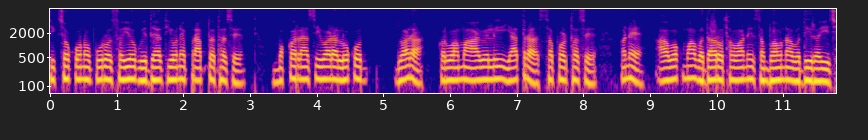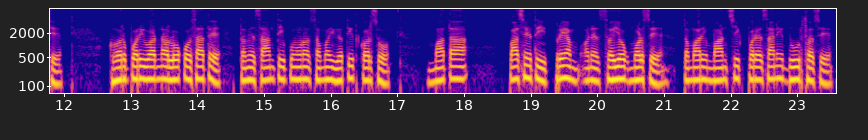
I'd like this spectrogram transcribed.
શિક્ષકોનો પૂરો સહયોગ વિદ્યાર્થીઓને પ્રાપ્ત થશે. મકર રાશિવાળા લોકો દ્વારા કરવામાં આવેલી યાત્રા સફળ થશે અને આવકમાં વધારો થવાની સંભાવના વધી રહી છે. ઘર પરિવારના લોકો સાથે તમે શાંતિપૂર્ણ સમય વ્યતીત કરશો. માતા પાસેથી પ્રેમ અને સહયોગ મળશે. તમારી માનસિક પરેશાની દૂર થશે.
